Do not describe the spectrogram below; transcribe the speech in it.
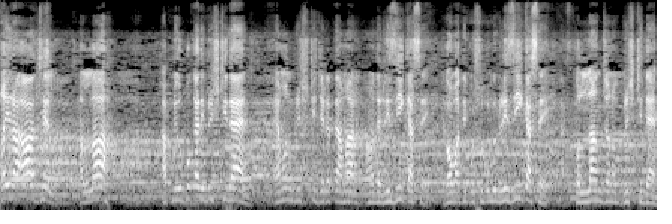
গায়রা আজিল। আল্লাহ, আপনি উপকারী বৃষ্টি দেন। এমন বৃষ্টি যেটাতে আমার, আমাদের রিজিক আছে। গবাদি পশুগুলোর রিজিক আছে। কল্যাণজনক বৃষ্টি দেন।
